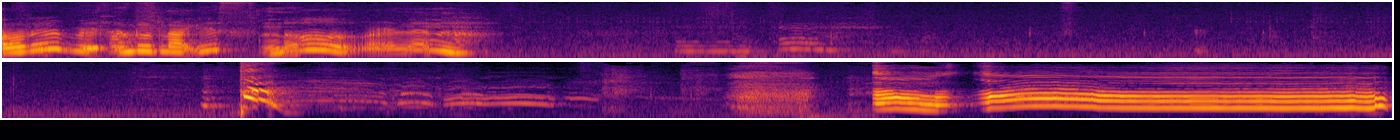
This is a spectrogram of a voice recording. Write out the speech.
oh, that bit look like it's snug right now. Oh, oh.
